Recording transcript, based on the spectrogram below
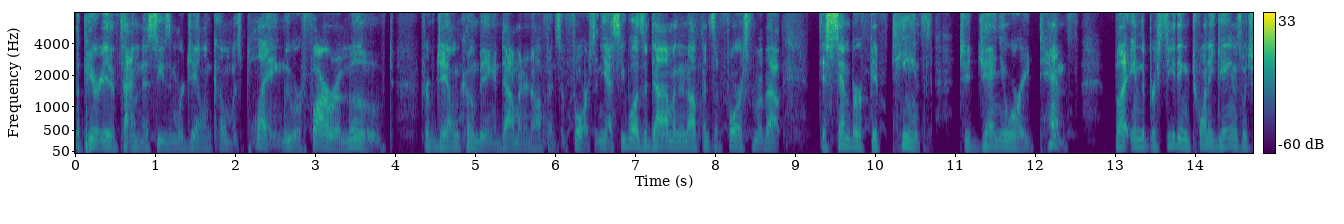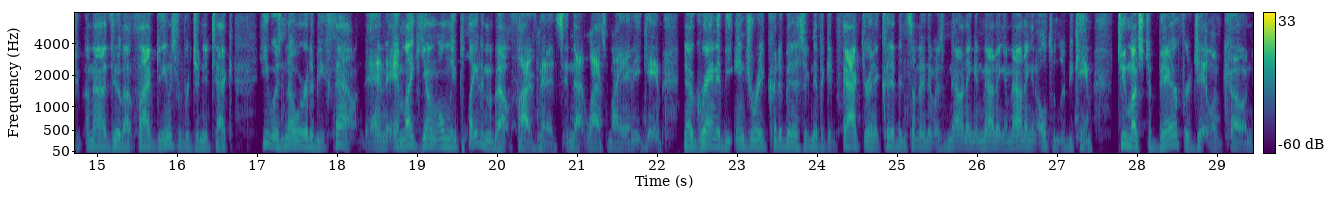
the period of time this season where Jalen Cone was playing, we were far removed from Jalen Cone being a dominant offensive force. And yes, he was a dominant offensive force from about December 15th to January 10th. But in the preceding 20 games, which amounted to about five games for Virginia Tech, he was nowhere to be found. And, and Mike Young only played him about five minutes in that last Miami game. Now, granted, the injury could have been a significant factor, and it could have been something that was mounting and mounting and mounting and ultimately became too much to bear for Jalen Cone.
